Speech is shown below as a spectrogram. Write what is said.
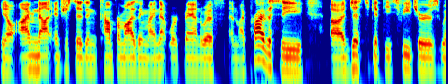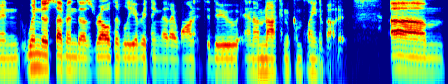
you know I'm not interested in compromising my network bandwidth and my privacy uh, just to get these features when Windows 7 does relatively everything that I want it to do, and I'm not going to complain about it. Um,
